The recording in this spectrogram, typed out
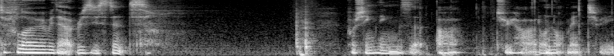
to flow without resistance pushing things that are too hard or not meant to be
